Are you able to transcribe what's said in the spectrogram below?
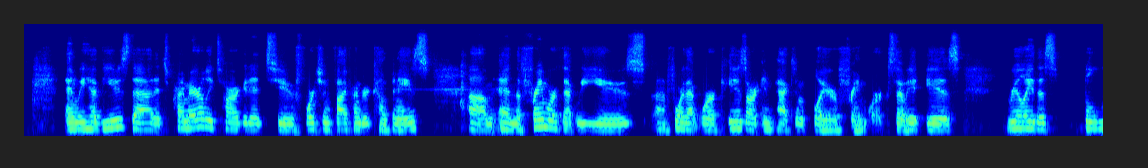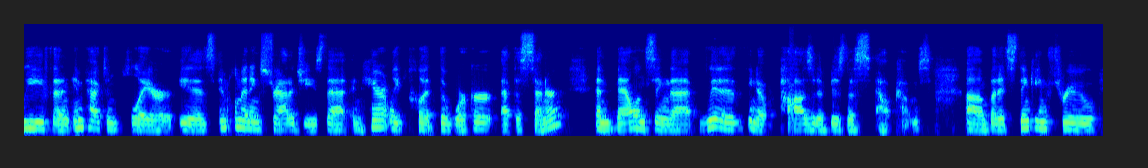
And we have used that. It's primarily targeted to Fortune 500 companies. Um, and the framework that we use uh, for that work is our impact employer framework. So it is really this belief that an impact employer is implementing strategies that inherently put the worker at the center and balancing that with you know positive business outcomes. Um, but it's thinking through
